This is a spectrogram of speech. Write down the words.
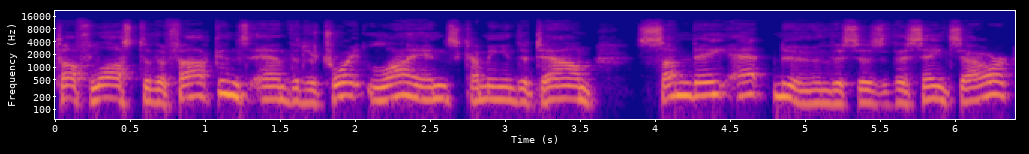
Tough loss to the Falcons and the Detroit Lions coming into town Sunday at noon. This is the Saints Hour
